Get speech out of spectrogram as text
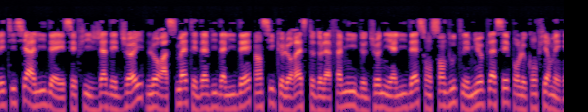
Laetitia Hallyday et ses filles Jade et Joy, Laura Smet et David Hallyday, ainsi que le reste de la famille de Johnny Hallyday sont sans doute les mieux placés pour le confirmer.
